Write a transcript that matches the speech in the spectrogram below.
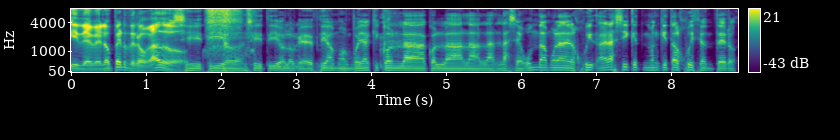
y developer drogado. Sí, tío, sí, tío, lo que decíamos. Voy aquí con la con la, la, la- la segunda muela del juicio. Ahora sí que me han quitado el juicio entero.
